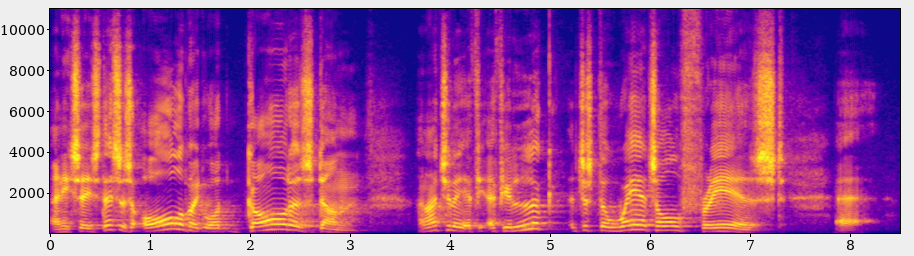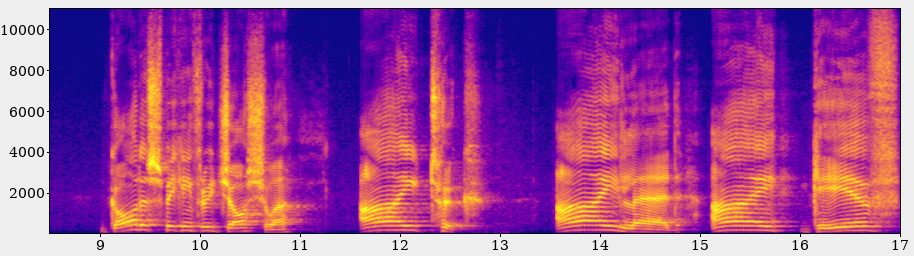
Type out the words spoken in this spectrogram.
and he says, This is all about what God has done. And actually, if you, if you look just the way it's all phrased, uh, God is speaking through Joshua. I took, I led, I gave,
